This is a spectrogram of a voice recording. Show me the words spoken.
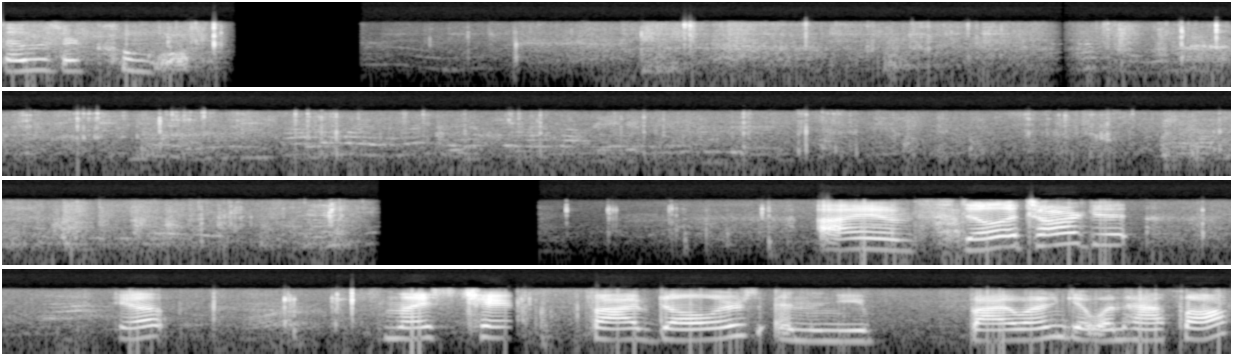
Those are cool. I am still at Target. Yep. Nice chair. Five dollars and then you buy one, get one half off.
